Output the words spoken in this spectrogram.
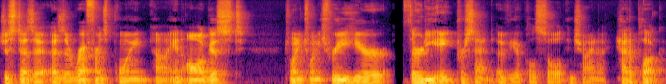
just as a, as a reference point, uh, in August, 2023 here, 38% of vehicles sold in China had a plug.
